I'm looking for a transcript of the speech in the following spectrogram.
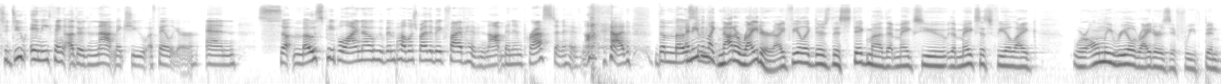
to do anything other than that makes you a failure. And so most people I know who've been published by the big five have not been impressed and have not had the most. And even like not a writer. I feel like there's this stigma that makes you, that makes us feel like we're only real writers if we've been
